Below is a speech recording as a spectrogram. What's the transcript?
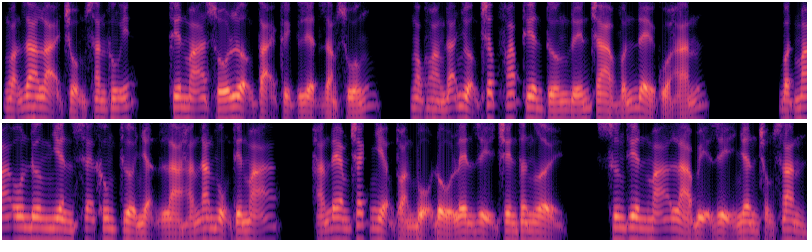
ngoạn ra lại trộm săn không ít, thiên mã số lượng tại kịch liệt giảm xuống, ngọc hoàng đã nhượng chấp pháp thiên tướng đến tra vấn đề của hắn bật mã ôn đương nhiên sẽ không thừa nhận là hắn ăn vụng thiên mã, hắn đem trách nhiệm toàn bộ đổ lên dị trên thân người, xương thiên mã là bị dị nhân trộm săn.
